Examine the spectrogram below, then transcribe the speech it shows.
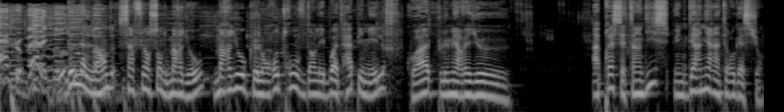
acrobatic little... Donald Land s'influençant de Mario, Mario que l'on retrouve dans les boîtes Happy Meal, quoi de plus merveilleux? Après cet indice, une dernière interrogation.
